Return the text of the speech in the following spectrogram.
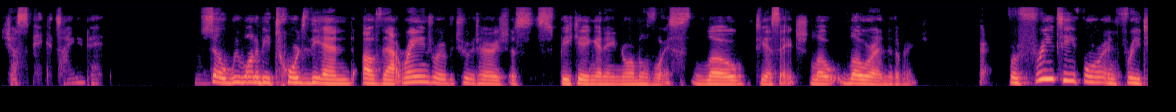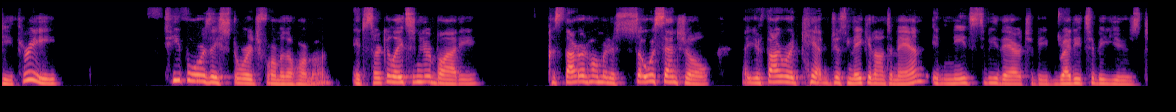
just make a tiny bit. Mm-hmm. So we want to be towards the end of that range where your pituitary is just speaking in a normal voice, low TSH, low lower end of the range. Okay. For free T4 and free T3, T4 is a storage form of the hormone. It circulates in your body because thyroid hormone is so essential that your thyroid can't just make it on demand. It needs to be there to be ready to be used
